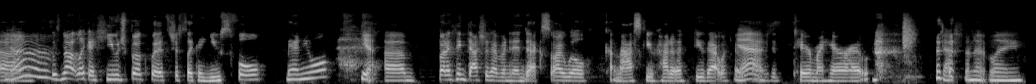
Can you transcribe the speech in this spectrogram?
Um, yeah. It's not like a huge book, but it's just like a useful manual. Yeah. Um, but I think that should have an index, so I will come ask you how to do that without yes. trying to tear my hair out. Definitely.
